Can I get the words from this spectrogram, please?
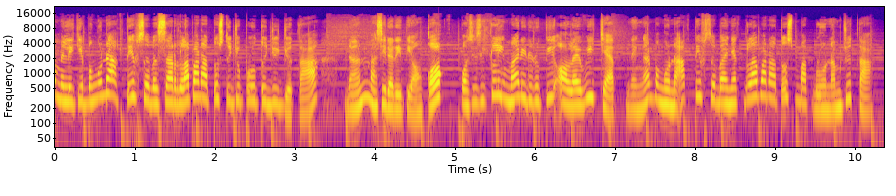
memiliki pengguna aktif sebesar 877 juta dan masih dari Tiongkok, posisi kelima diduduki oleh WeChat dengan pengguna aktif sebanyak 846 juta.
